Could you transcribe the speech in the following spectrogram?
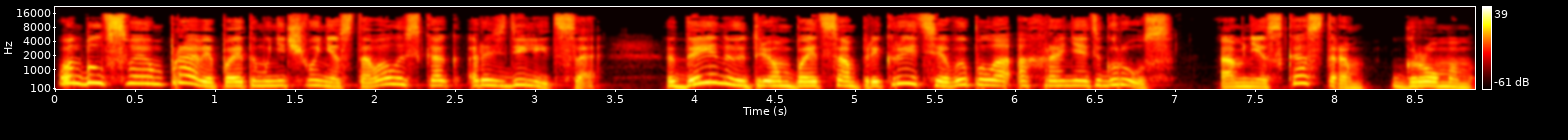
Он был в своем праве, поэтому ничего не оставалось, как разделиться. Дейну и трем бойцам прикрытия выпало охранять груз, а мне с Кастером, Громом,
